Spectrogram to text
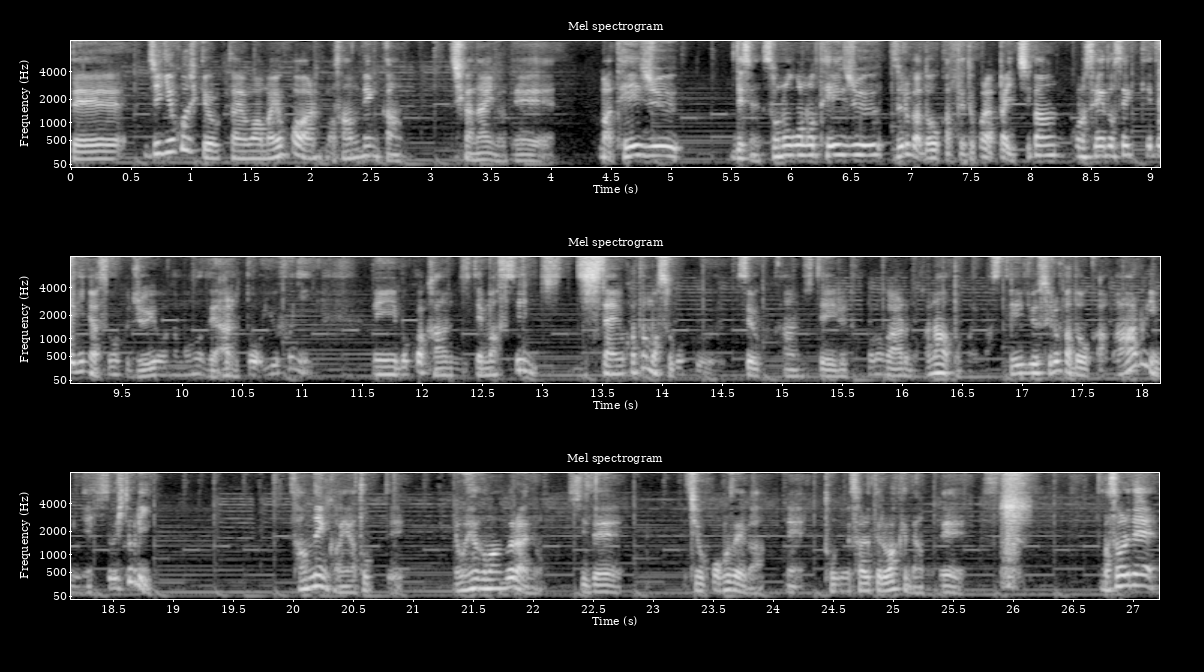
で、事業公式協力隊は、まあ、よくはも3年間しかないので、まあ、定住ですね。その後の定住するかどうかっていうところは、やっぱり一番この制度設計的にはすごく重要なものであるというふうにえー、僕は感じてますし、自治体の方もすごく強く感じているところがあるのかなと思います。定住するかどうか。まあ、ある意味ね、一人一人3年間雇って400万ぐらいの市税、地方交付税がね、投入されてるわけなので、まあ、それで、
